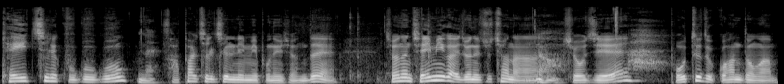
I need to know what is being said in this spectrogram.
K7999 네. 4877님이 보내주셨는데 저는 제이미가 예전에 추천한 아. 조지의 보트 듣고 한동안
